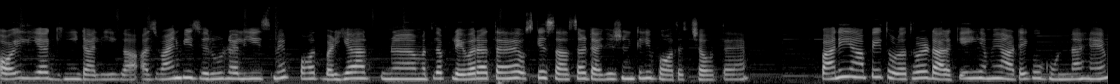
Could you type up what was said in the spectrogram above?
ऑयल या घी डालिएगा। अजवाइन भी ज़रूर डालिए। इसमें बहुत बढ़िया मतलब फ्लेवर आता है। उसके साथ साथ डाइजेशन के लिए बहुत अच्छा होता है। पानी यहाँ पे थोड़ा थोड़ा डाल के ही हमें आटे को गूंदना है।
